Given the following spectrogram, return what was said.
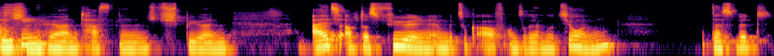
Riechen, Hören, Tasten, Spüren, als auch das Fühlen in Bezug auf unsere Emotionen, das wird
